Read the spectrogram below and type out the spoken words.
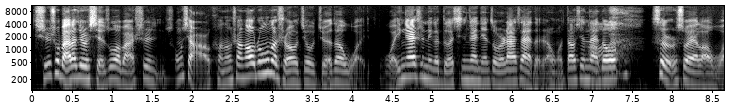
其实说白了就是写作吧，是从小可能上高中的时候就觉得我我应该是那个得新概念作文大赛的人，我到现在都四十岁了，我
